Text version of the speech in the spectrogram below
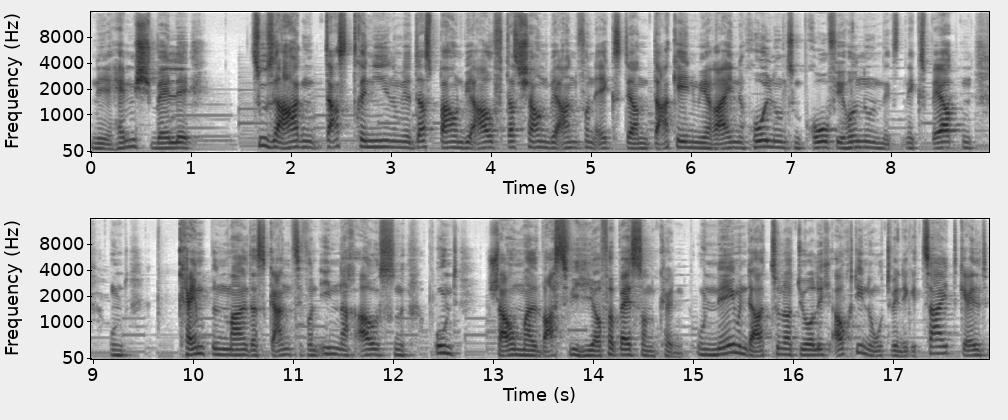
eine Hemmschwelle, zu sagen, das trainieren wir, das bauen wir auf, das schauen wir an von extern, da gehen wir rein, holen uns einen Profi, holen uns einen Experten und krempeln mal das Ganze von innen nach außen und schauen mal, was wir hier verbessern können. Und nehmen dazu natürlich auch die notwendige Zeit, Geld,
